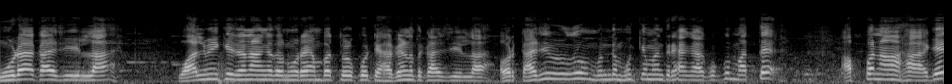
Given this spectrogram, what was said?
ಮೂಡ ಕಾಳಜಿ ಇಲ್ಲ. ವಾಲ್ಮೀಕಿ ಜನಾಂಗದ ನೂರ ಎಂಬತ್ತೇಳು ಕೋಟಿ ಹಗರಣದ ಕಾಳಜಿ ಇಲ್ಲ. ಅವ್ರ ಕಾಳಜಿ ಇರೋದು ಮುಂದೆ ಮುಖ್ಯಮಂತ್ರಿ ಹೇಗೆ ಆಗಬೇಕು, ಮತ್ತೆ ಅಪ್ಪನ ಹಾಗೆ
